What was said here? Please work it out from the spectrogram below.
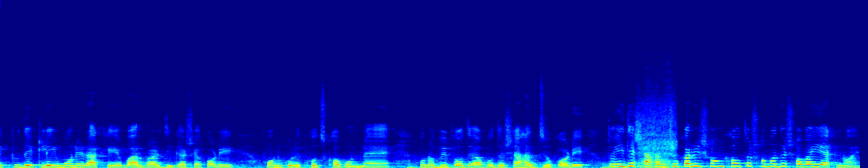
একটু দেখলেই মনে রাখে, বারবার জিজ্ঞাসা করে, ফোন করে খোঁজ খবর নেয়, কোনো বিপদে আপদে সাহায্য করে। তো এই যে সাহায্যকারীর সংখ্যাও তো সমাজে সবাই এক নয়।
